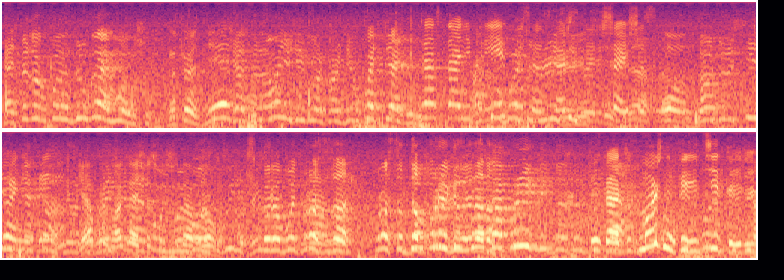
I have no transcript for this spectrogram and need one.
Я теперь только понял, другая что Ну что, здесь? Сейчас ты наводишь вроде бы подтягивает. Сейчас Таня приедет, пусть она скажет свое решающее слово. Что, они придут? Я предлагаю сейчас сюда, бро. Скоро будет просто, да, просто допрыгнуть надо. Запрыгнуть надо. Ну-ка, а тут можно перейти-то или?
